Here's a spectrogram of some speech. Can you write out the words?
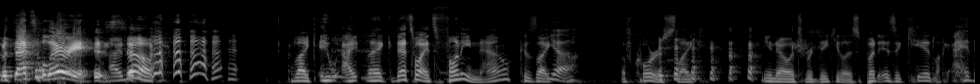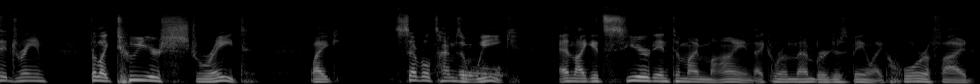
but that's hilarious I know. Like it, I like that's why it's funny now because like Yeah. of course like you know it's ridiculous. But as a kid, like I had that dream for like two years straight, like several times a week, and like it's seared into my mind. I can remember just being like horrified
